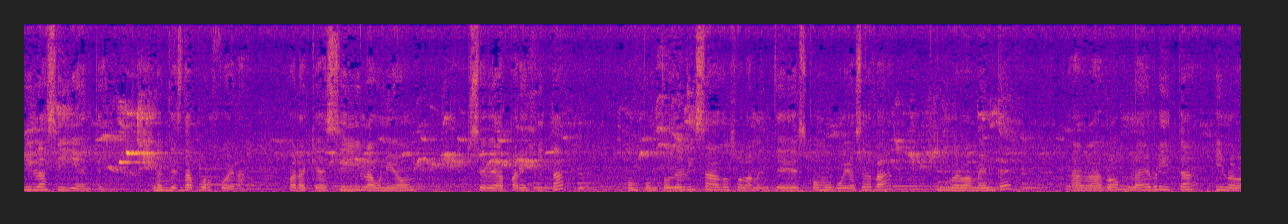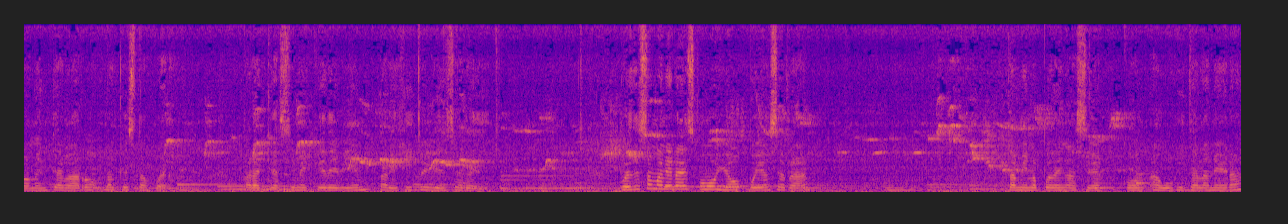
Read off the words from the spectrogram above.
y la siguiente la que está por fuera para que así la unión se vea parejita con punto deslizado solamente es como voy a cerrar. Y nuevamente agarro la hebrita y nuevamente agarro la que está afuera para que así me quede bien parejito y bien cerradito pues de esa manera es como yo voy a cerrar. También lo pueden hacer con agujita lanera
